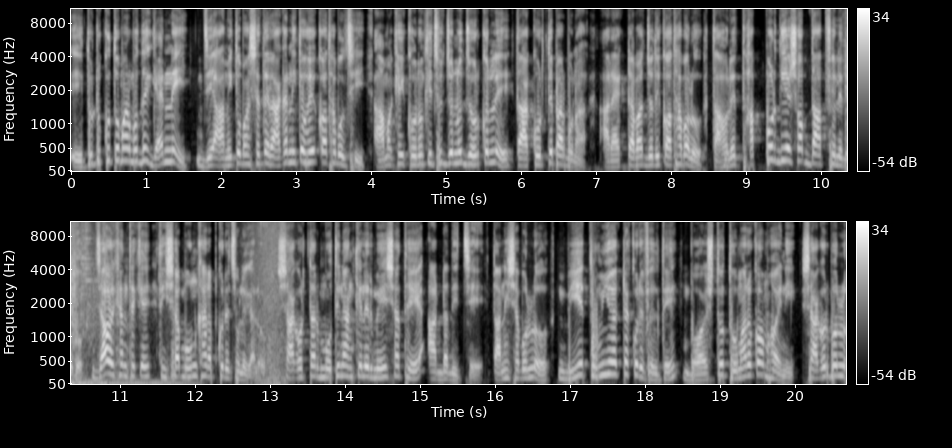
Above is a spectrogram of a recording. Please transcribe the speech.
এতটুকু তোমার মধ্যে জ্ঞান নেই যে আমি তোমার সাথে রাগান্বিত হয়ে কথা বলছি। আমাকে কোনো কিছুর জন্য জোর করলে তা করতে পারব না। আর একটা বার যদি কথা বলো, তাহলে থাপ্পড় দিয়ে সব দাঁত ফেলে দেবো। যাও এখান থেকে। তিশা মন খারাপ করে চলে গেল। সাগর তার মতিন আঙ্কেলের মেয়ের সাথে আড্ডা দিচ্ছে। তানিশা বলল, বিয়ে তুমিও একটা করে ফেলতে। বয়স তো তোমারও কম হয়নি। সাগর বলল,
